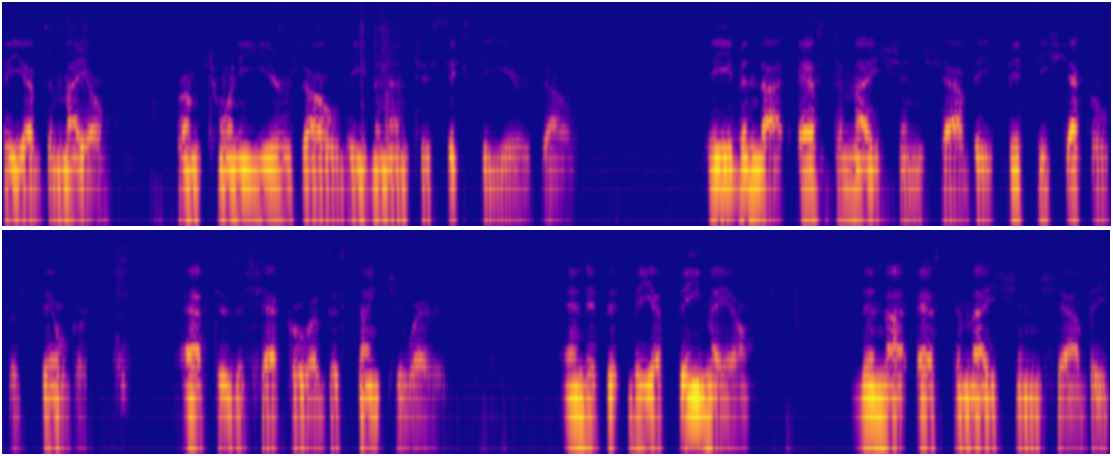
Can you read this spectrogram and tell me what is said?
be of the male from twenty years old even unto sixty years old. Even thy estimation shall be fifty shekels of silver, after the shekel of the sanctuary. And if it be a female, then thy estimation shall be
